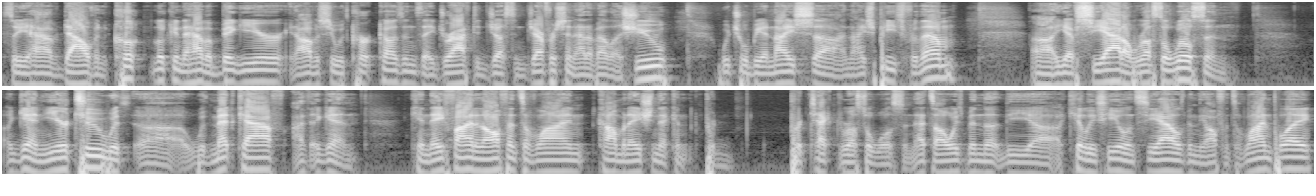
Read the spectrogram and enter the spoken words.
So you have Dalvin Cook looking to have a big year, and obviously with Kirk Cousins, they drafted Justin Jefferson out of LSU, which will be a nice, uh, nice piece for them. Uh, you have Seattle, Russell Wilson, again, year two with uh, with Metcalf. Th- again, can they find an offensive line combination that can protect Russell Wilson? That's always been the the uh, Achilles heel in Seattle has been the offensive line play.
